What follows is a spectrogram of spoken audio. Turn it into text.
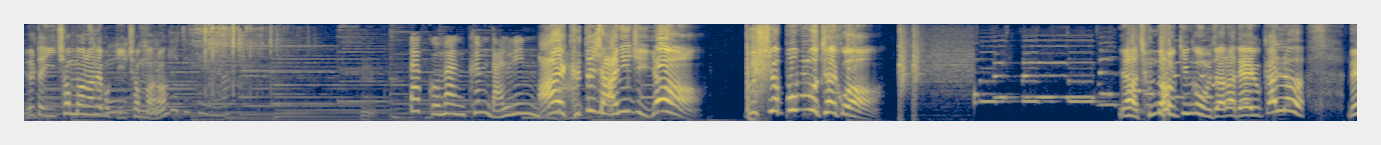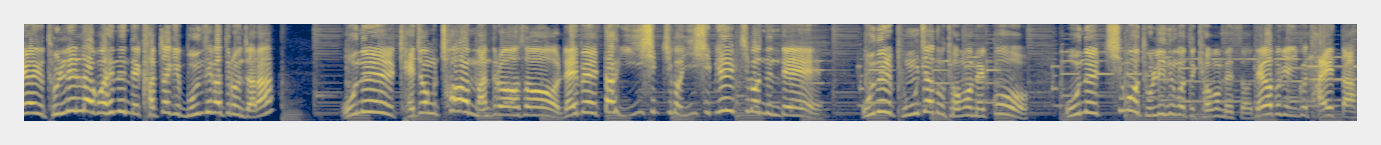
일단 2천만 원 해볼게. 2천만 원. 기억해주세요. 딱 그만큼 날린 아이 그 뜻이 아니지. 야, 너 씨가 뽑으면 어떡할 거야? 야 존나 웃긴 거 알아? 내가 이거 깔려 내가 이거 돌리려고 했는데 갑자기 뭔 생각 들어온 줄 알아? 오늘 계정 처음 만들어서 레벨 딱 20 찍어 21 찍었는데 오늘 봉자도 경험했고 오늘 칭호 돌리는 것도 경험했어. 내가 보기엔 이거 다 했다.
